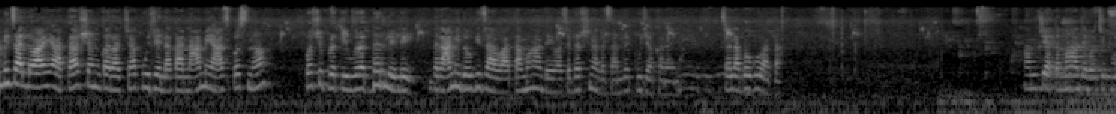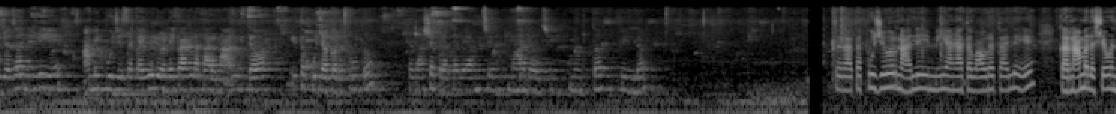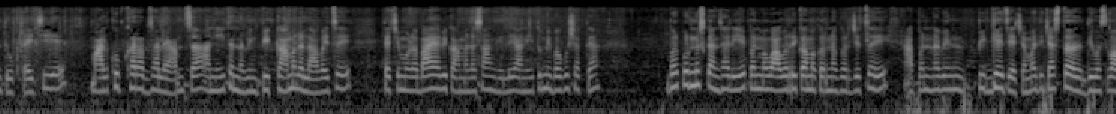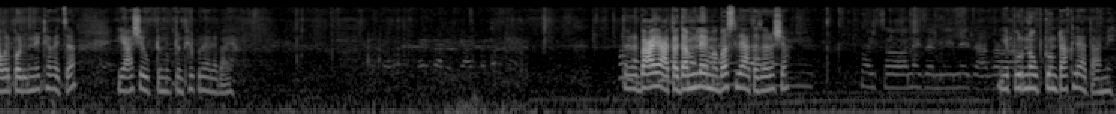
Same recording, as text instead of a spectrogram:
आम्ही चाललो आहे आता शंकराच्या पूजेला कारण आम्ही आजपासनं पशुप्रती व्रत धरलेले. तर आम्ही दोघी जावं आता महादेवाच्या दर्शनाला चाललोय पूजा करायला. चला बघू आता. आमची आता महादेवाची पूजा झालेली आहे. आम्ही पूजेचा काही व्हिडिओ नाही काढला कारण आम्ही तेव्हा इथं पूजा करत होतो. तर अशा प्रकारे आमचे महादेवाची मूर्त पिल्लं तर आता पूजेवरून आले मी आणि आता वावरात आले. कारण आम्हाला शेवंती उपटायची आहे. माल खूप खराब झाला आहे आमचा आणि इथं नवीन पीक आम्हाला लावायचं आहे त्याच्यामुळं बाया बी कामाला सांगेले आणि तुम्ही बघू शकता. भरपूर नुकसान झाली आहे पण मग वावर रिकामं करणं गरजेचं आहे. आपण नवीन पीक घ्यायचं याच्यामध्ये जास्त दिवस वावर पडून नाही ठेवायचं. या असे उपटून उपटून फेकू राहिल्या बाया. तर बाया आता दमल्या मग बसल्या आता जराशा सोयचं नाही झाली नाही जागा हे पूर्ण उपटून टाकले आता आम्ही.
